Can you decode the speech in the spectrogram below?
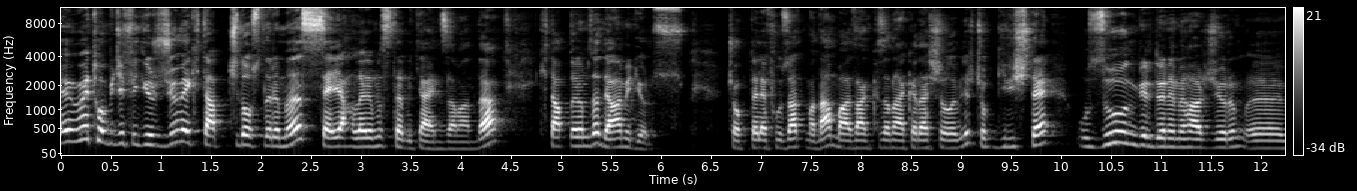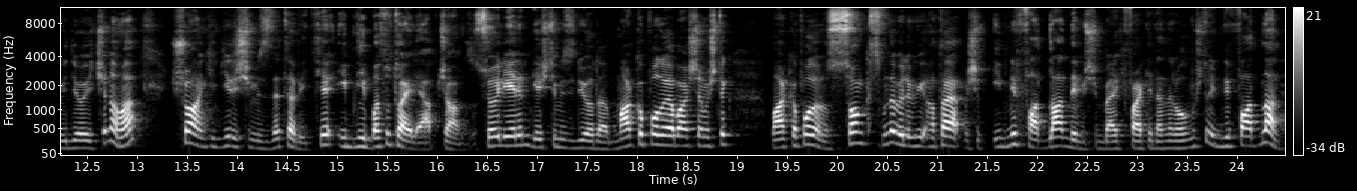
Evet hobici figürcü ve kitapçı dostlarımız, seyyahlarımız tabii ki aynı zamanda. Kitaplarımıza devam ediyoruz. Çok da lafı uzatmadan bazen kızan arkadaşlar olabilir. Çok girişte uzun bir dönemi harcıyorum e, video için ama şu anki girişimizde tabii ki İbni Batuta ile yapacağımızı söyleyelim. Geçtiğimiz videoda Marco Polo'ya başlamıştık. Marco Polo'nun son kısmında böyle bir hata yapmışım. İbni Fadlan demişim belki fark edenler olmuştur. İbni Fadlan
